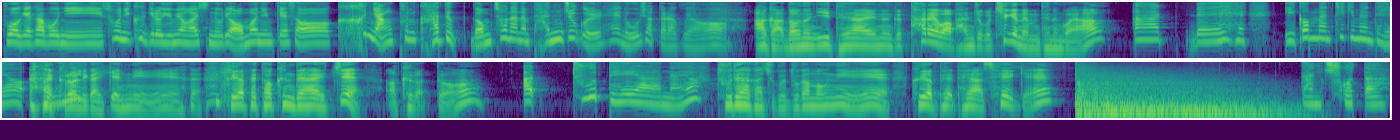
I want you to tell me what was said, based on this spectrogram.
부엌에 가보니 손이 크기로 유명하신 우리 어머님께서 큰 양푼 가득 넘쳐나는 반죽을 해 놓으셨더라고요. 아가 너는 이 대야에는 그 타레와 반죽을 튀겨내면 되는 거야? 아, 네. 이것만 튀기면 돼요. 그럴 리가 있겠니? 그 옆에 더 큰 대야 있지? 어, 그것도 아, 두 대야 하나요? 두 대야 가지고 누가 먹니? 그 옆에 대야 세 개? 난 죽었다.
